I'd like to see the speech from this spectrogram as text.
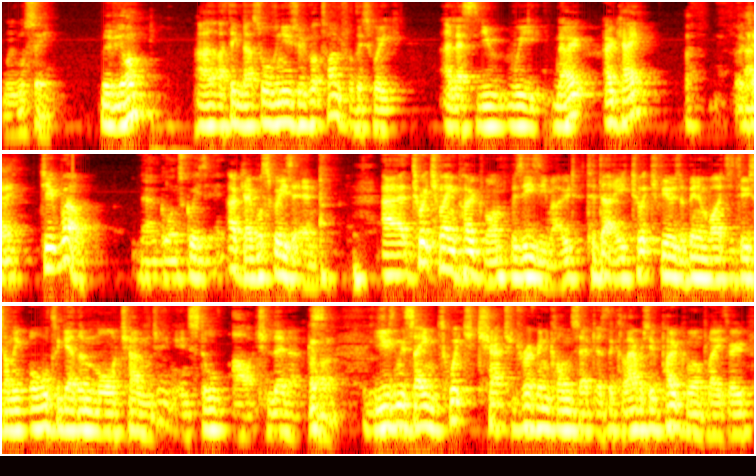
we will see. Moving on. uh, I think that's all the news we've got time for this week. Unless you, we, no? Okay. Okay. Do you, well, Now go on, squeeze it in. Okay, we'll squeeze it in. Uh, Twitch playing Pokemon was easy mode. Today, Twitch viewers have been invited to do something altogether more challenging. Install Arch Linux. Using the same Twitch chat-driven concept as the collaborative Pokemon playthrough,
